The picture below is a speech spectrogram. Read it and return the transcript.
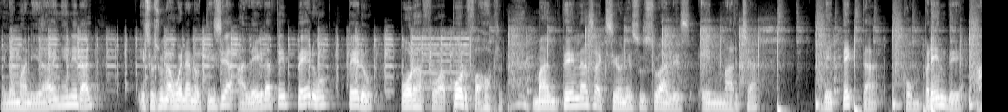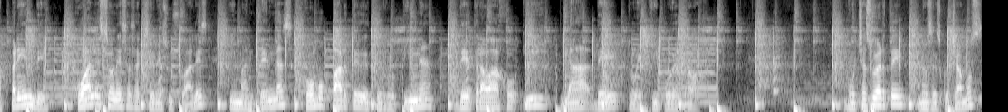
en la humanidad en general, eso es una buena noticia, alégrate, pero, pero, por, favor, mantén las acciones usuales en marcha, detecta, comprende, aprende cuáles son esas acciones usuales y manténlas como parte de tu rutina de trabajo y la de tu equipo de trabajo. Mucha suerte, nos escuchamos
